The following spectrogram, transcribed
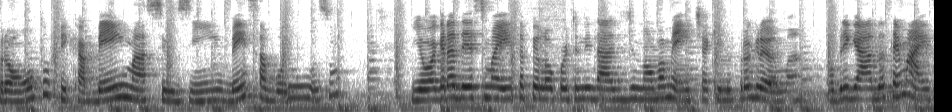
pronto, fica bem maciozinho, bem saboroso. E eu agradeço, Maíta, pela oportunidade de novamente aqui no programa. Obrigada, até mais!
